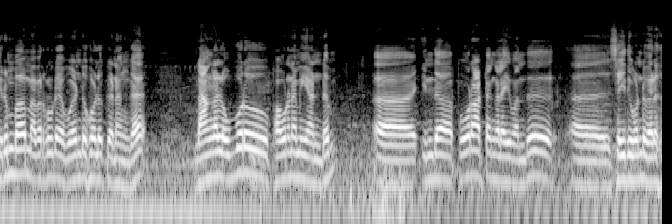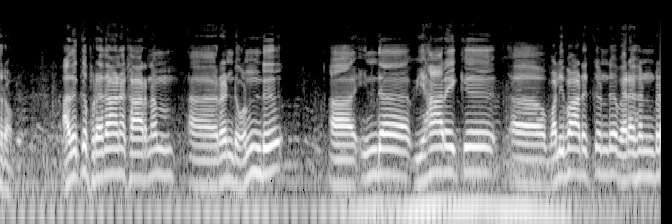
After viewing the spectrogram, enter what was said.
திரும்பவும் அவர்களுடைய வேண்டுகோளுக்கு இணங்க நாங்கள் ஒவ்வொரு பௌர்ணமி ஆண்டும் இந்த போராட்டங்களை வந்து செய்து கொண்டு வருகிறோம். அதுக்கு பிரதான காரணம் ரெண்டு. ஒன்று இந்த விஹாரைக்கு வழிபாடுக்கு வழிபாடுக்கென்று வருகின்ற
